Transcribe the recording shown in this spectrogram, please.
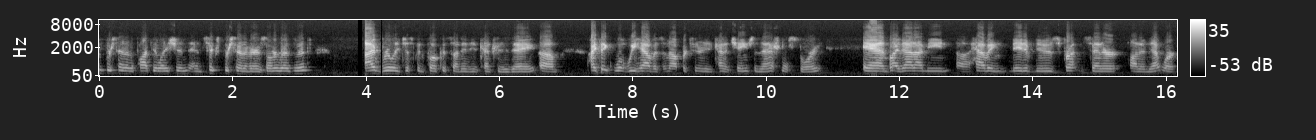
2% of the population and 6% of Arizona residents. I've really just been focused on Indian country today. Um, I think what we have is an opportunity to kind of change the national story. And by that I mean uh, having Native news front and center on a network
